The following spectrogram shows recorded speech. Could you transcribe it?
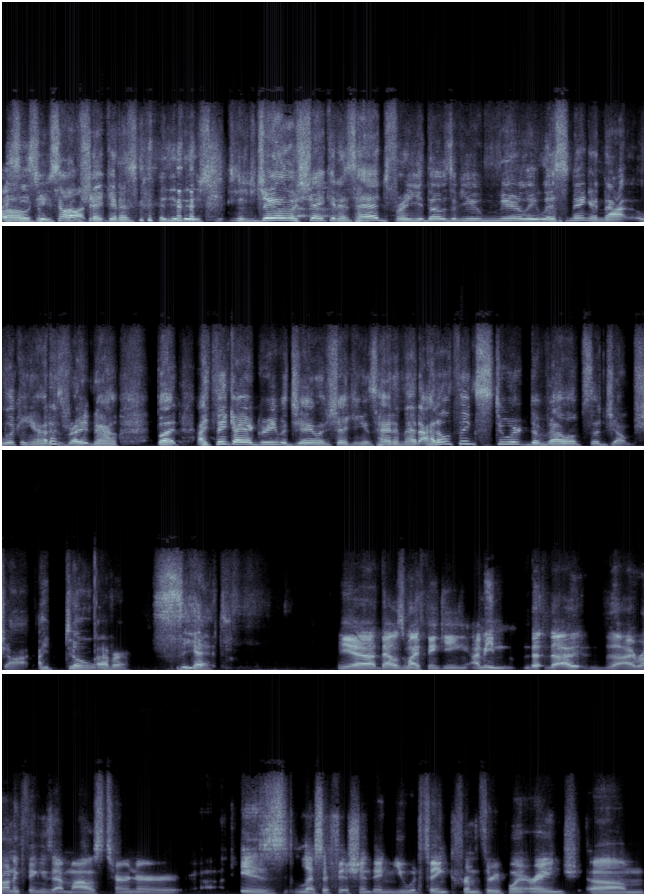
oh, see geez, some saw shaking his. Jalen was shaking his head for you, those of you merely listening and not looking at us right now. But I think I agree with Jalen shaking his head in that I don't think Stewart develops a jump shot. I don't Ever. see Okay. it. Yeah, that was my thinking. I mean, the the the ironic thing is that Miles Turner uh, is less efficient than you would think from three point range. Um,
